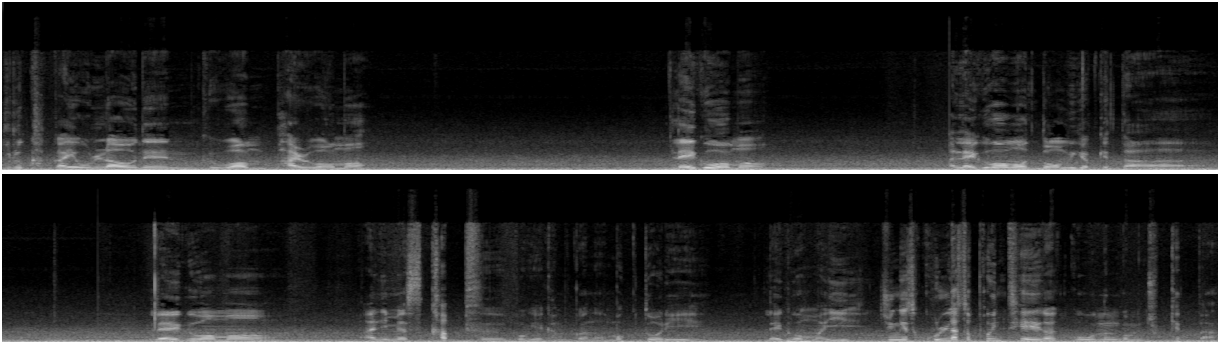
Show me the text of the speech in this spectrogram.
무릎 가까이 올라오는 그 웜 발 워머 레그 워머 아, 레그 워머 너무 귀엽겠다 레그 워머 아니면 스카프 목에 감거나 목도리 레그 워머 이 중에서 골라서 포인트 해갖고 오는 거면 좋겠다.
